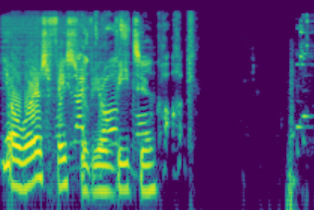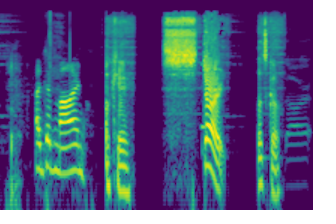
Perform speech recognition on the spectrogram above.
Yo, where's face reveal V2? I did mine. Okay, start. Let's go. Start.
